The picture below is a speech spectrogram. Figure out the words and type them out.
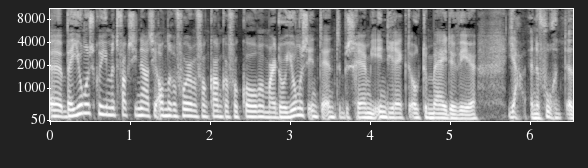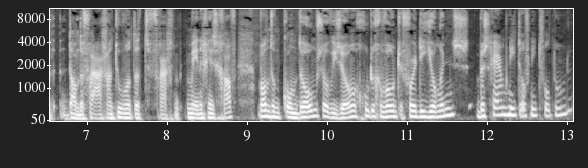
Uh, bij jongens kun je met vaccinatie andere vormen van kanker voorkomen. Maar door jongens in te enten bescherm je indirect ook de meiden weer. Ja, en dan voeg ik dan de vraag aan toe, want dat vraagt menigeen zich af. Want een condoom, sowieso een goede gewoonte voor die jongens, beschermt niet of niet voldoende?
